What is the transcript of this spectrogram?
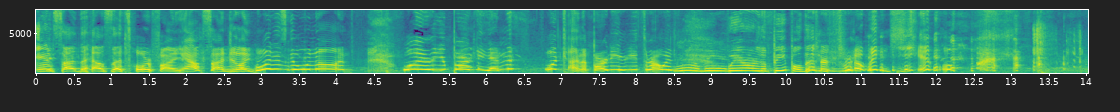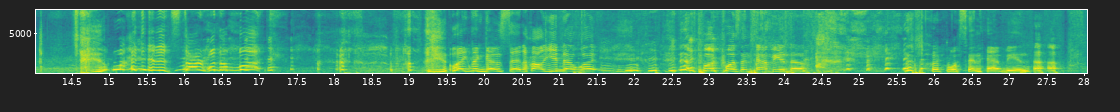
inside the house, that's horrifying. Outside, you're like, what is going on? Why are you partying? What kind of party are you throwing? Oh man. Where are the people that are throwing you? Why did it start with a book? like the ghost said, oh, you know what? That book wasn't heavy enough. That book wasn't heavy enough.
